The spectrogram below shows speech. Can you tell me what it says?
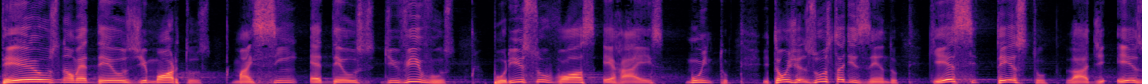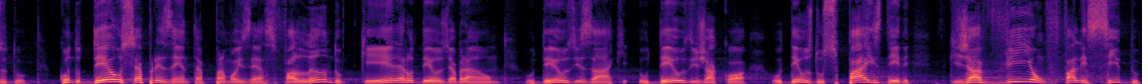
Deus não é Deus de mortos, mas sim é Deus de vivos. Por isso vós errais muito. Então Jesus está dizendo que esse texto lá de Êxodo, quando Deus se apresenta para Moisés, falando que ele era o Deus de Abraão, o Deus de Isaac, o Deus de Jacó, o Deus dos pais dele, que já haviam falecido,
